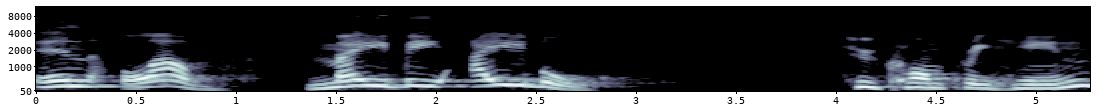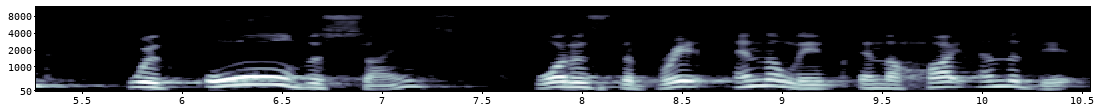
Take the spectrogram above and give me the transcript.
in love, may be able to comprehend with all the saints what is the breadth and the length and the height and the depth,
